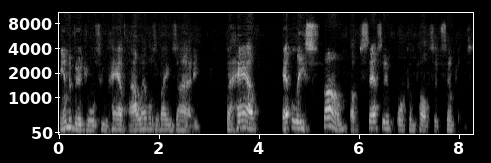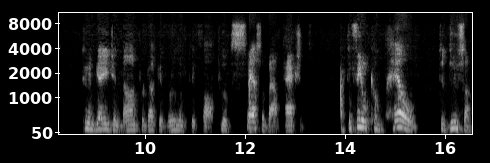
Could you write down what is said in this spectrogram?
individuals who have high levels of anxiety to have at least some obsessive or compulsive symptoms, to engage in non productive ruminative thought, to obsess about actions, to feel compelled to do something,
